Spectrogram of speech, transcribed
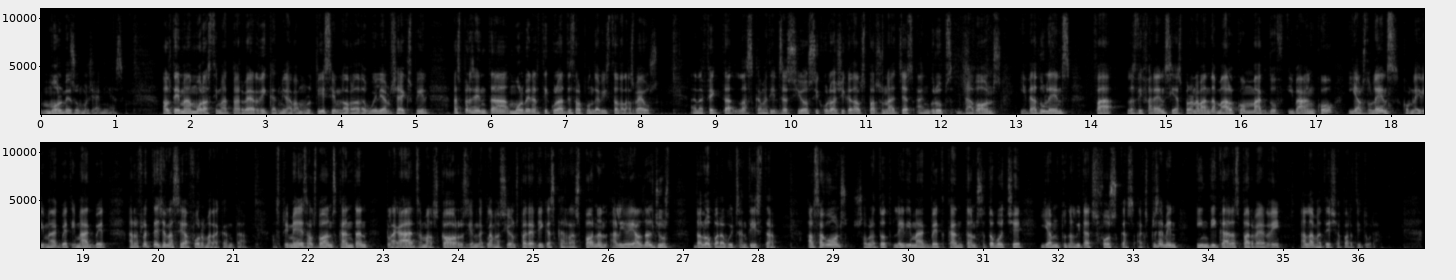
molt més homogènies. El tema, molt estimat per Verdi, que admirava moltíssim l'obra de William Shakespeare, es presenta molt ben articulat des del punt de vista de les veus. En efecte, l'esquematització psicològica dels personatges en grups de bons i de dolents fa les diferències. Per una banda, Malcolm, Macduff i Banco, i els dolents, com Lady Macbeth i Macbeth, es reflecteixen la seva forma de cantar. Els primers, els bons, canten plegats, amb els cors i amb declamacions patètiques que responen a l'ideal del just de l'òpera vuitcentista. Els segons, sobretot Lady Macbeth, canten sottovoce i amb tonalitats fosques, expressament indicades per Verdi en la mateixa partitura.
